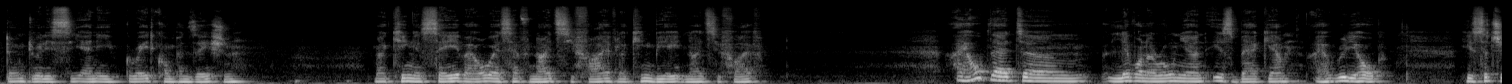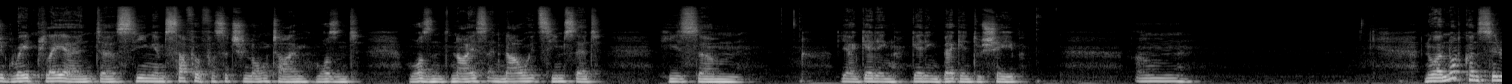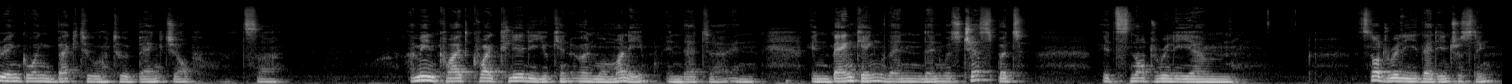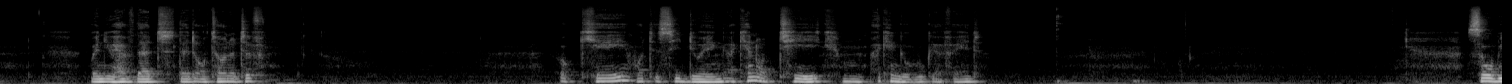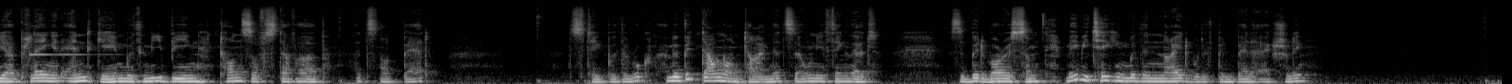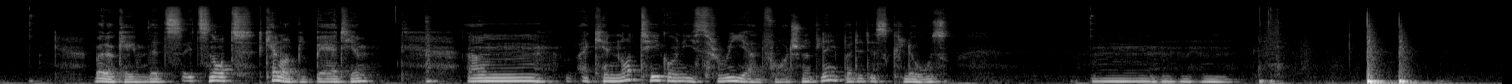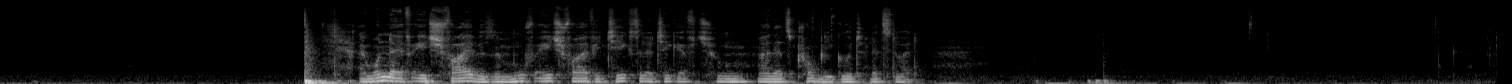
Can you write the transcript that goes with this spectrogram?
Don't really see any great compensation. My king is safe. I always have knight c5, like king b8, knight c5. I hope that um, Levon Aronian is back. Yeah, I really hope. He's such a great player, and uh, seeing him suffer for such a long time wasn't wasn't nice. And now it seems that he's um, yeah getting getting back into shape. Um, no, I'm not considering going back to to a bank job. It's uh, I mean quite quite clearly you can earn more money in that uh, in in banking than than with chess, but it's not really um, it's not really that interesting when you have that that alternative. Okay, what is he doing? I cannot take. Hmm, I can go rook f8. So we are playing an endgame with me being tons of stuff up. That's not bad. Let's take with the rook. I'm a bit down on time. That's the only thing that is a bit worrisome. Maybe taking with the knight would have been better actually. But okay, that's it's not it cannot be bad here. Um, I cannot take on e3 unfortunately, but it is close. Mm -hmm. I wonder if h5 is a move. h5, he takes it, I take f2. Ah, that's probably good. Let's do it.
